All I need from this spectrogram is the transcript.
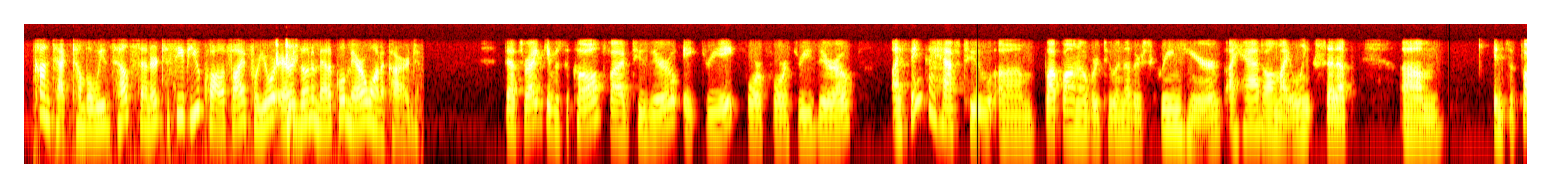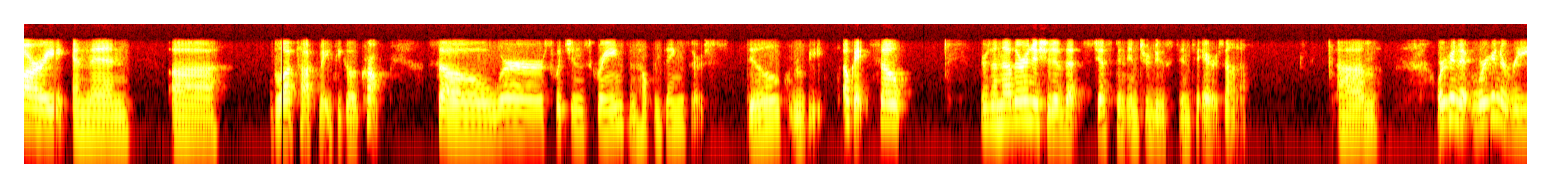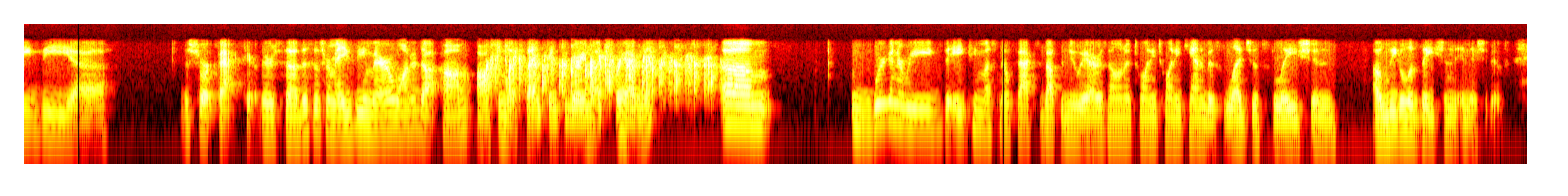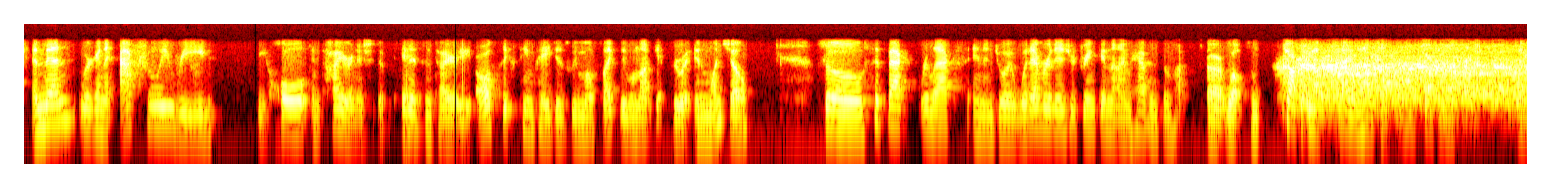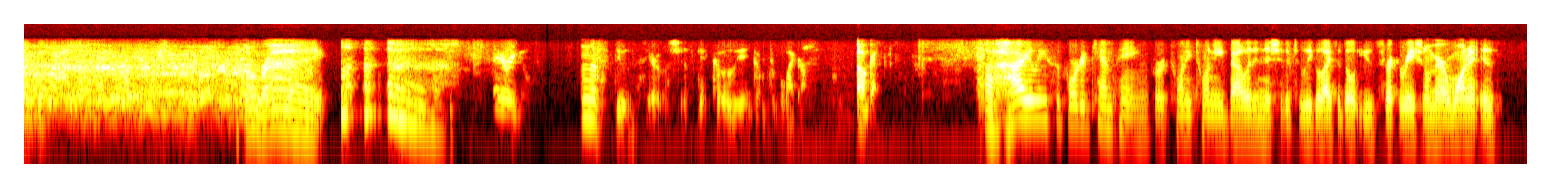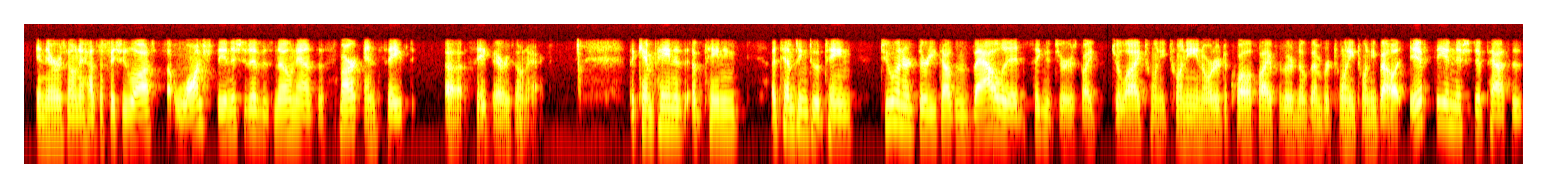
Contact Tumbleweeds Health Center to see if you qualify for your Arizona medical marijuana card. That's right. Give us a call, 520-838-4430. I think I have to um, bop on over to another screen here. I had all my links set up um, in Safari, and then uh, Blog Talk made me go to Chrome. So we're switching screens and hoping things are still groovy. Okay, so there's another initiative that's just been introduced into Arizona. Um, we're gonna we're gonna read the uh, the short facts here. There's uh, this is from azmarijuana.com. Awesome website. Thank you very much for having us. Um, we're going to read the 18 must know facts about the new Arizona 2020 cannabis legislation, uh, legalization initiative. And then we're going to actually read the whole entire initiative in its entirety, all 16 pages. We most likely will not get through it in one show. So sit back, relax, and enjoy whatever it is you're drinking. I'm having some hot, uh, well, some chocolate milk, not even hot chocolate, just chocolate milk right now. Good. All right. there we go. Let's do this here. Let's just get cozy and comfortable here. Okay. A highly supported campaign for a 2020 ballot initiative to legalize adult use recreational marijuana is in Arizona has officially lost, launched. The initiative is known as the Smart and Safe uh, Safe Arizona Act. The campaign is obtaining, attempting to obtain 230,000 valid signatures by July 2020 in order to qualify for the November 2020 ballot. If the initiative passes,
